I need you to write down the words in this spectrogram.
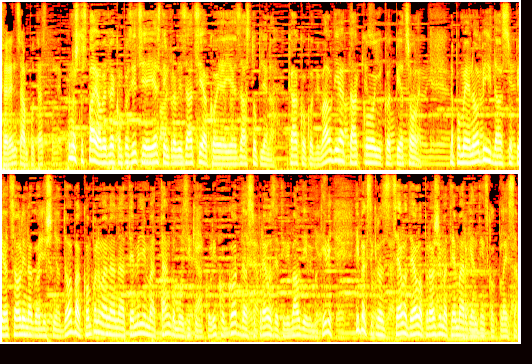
Diferența am putea spune că Ono što spaja ove dve kompozicije jeste improvizacija koja je zastupljena, kako kod Vivaldija, tako i kod Piazzole. Napomenuo bih da su Piazolina godišnja doba komponovana na temeljima tango muzike i koliko god da su preuzeti Vivaldijevi motivi, ipak se kroz celo delo prožima tema argentinskog plesa.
